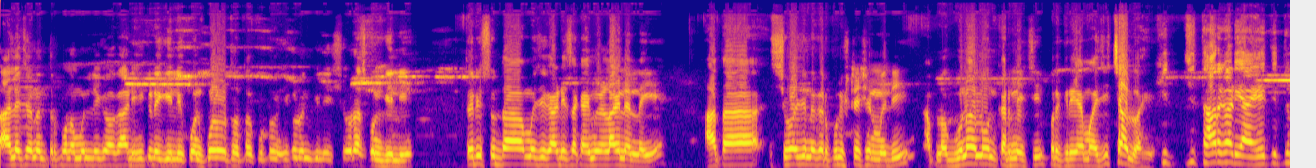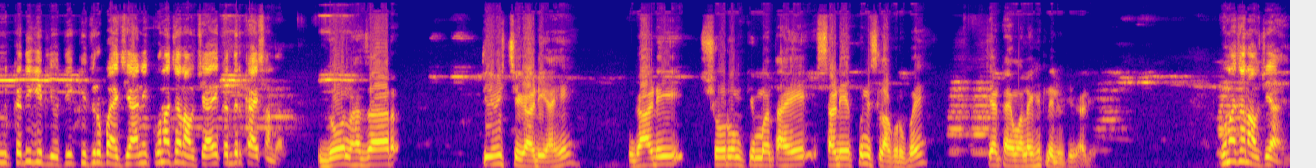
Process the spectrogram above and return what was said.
आल्याच्यानंतर पुन्हा म्हणले किंवा गाडी इकडे गेली कोण पळवत होतं कुठून इकडून गेली शिवराज कोण गेली? तरी सुद्धा म्हणजे गाडीचा काही वेळ लागलेला नाहीये. आता शिवाजीनगर पोलीस स्टेशनमध्ये आपला गुन्हा नोंद करण्याची प्रक्रिया माझी चालू आहे. ही जी थार गाडी आहे ती तुम्ही कधी घेतली होती? किती रुपयाची आणि कोणाच्या नावची आहे? एकंदरीत काय सांगाल? दोन हजार तेवीस ची गाडी आहे. गाडी शोरूम किंमत आहे साडे एकोणीस लाख रुपये. त्या टायमाला घेतलेली होती गाडी. कोणाच्या नावची आहे?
